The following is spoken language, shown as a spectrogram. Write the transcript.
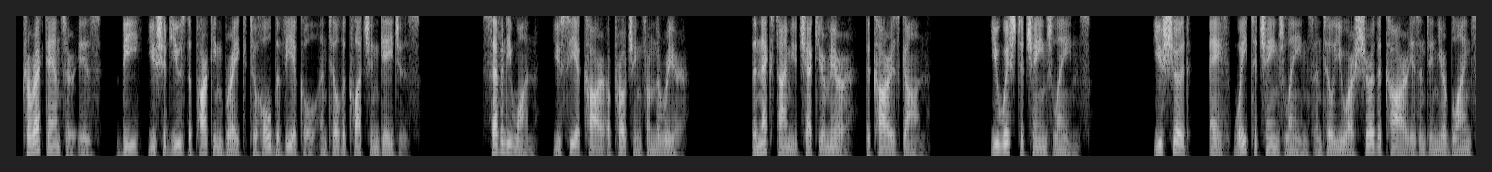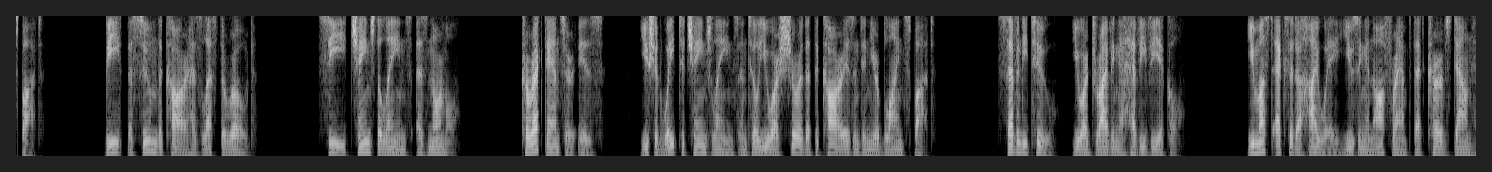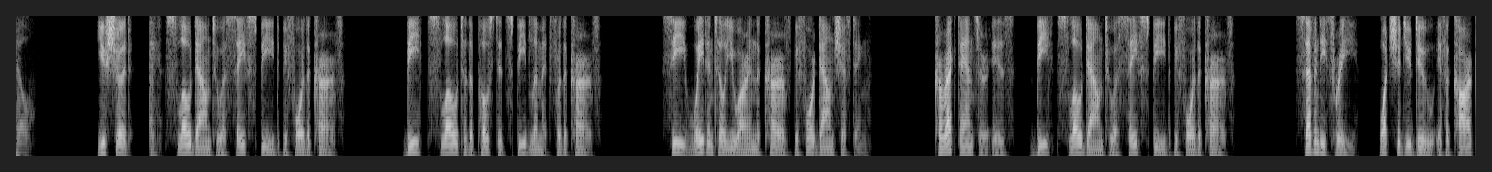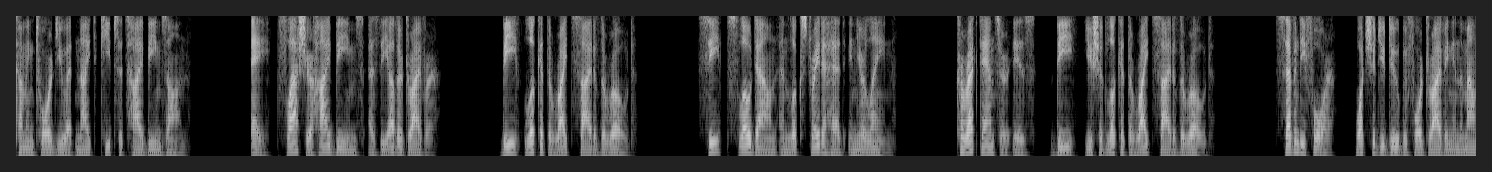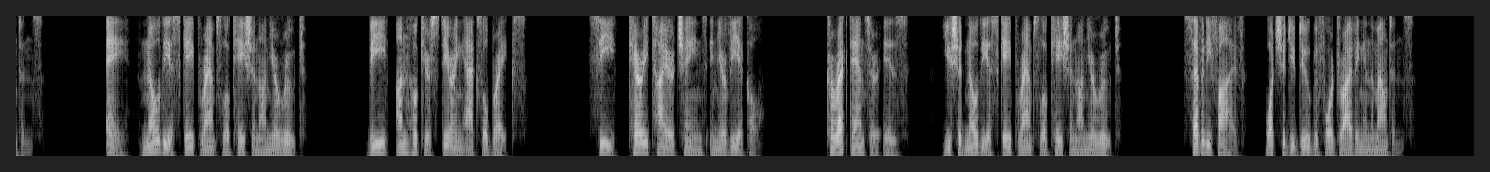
Correct answer is B. You should use the parking brake to hold the vehicle until the clutch engages. 71. You see a car approaching from the rear. The next time you check your mirror, the car is gone. You wish to change lanes. You should, a. Wait to change lanes until you are sure the car isn't in your blind spot. B. Assume the car has left the road. C. Change the lanes as normal. Correct answer is You should wait to change lanes until you are sure that the car isn't in your blind spot. 72. You are driving a heavy vehicle. You must exit a highway using an off ramp that curves downhill. You should, Slow down to a safe speed before the curve. B. Slow to the posted speed limit for the curve. C. Wait until you are in the curve before downshifting. Correct answer is B. Slow down to a safe speed before the curve. 73. What should you do if a car coming toward you at night keeps its high beams on? A. Flash your high beams as the other driver. B. Look at the right side of the road. C. Slow down and look straight ahead in your lane. Correct answer is B. You should look at the right side of the road. 74. What should you do before driving in the mountains? A. Know the escape ramp's location on your route. B. Unhook your steering axle brakes. C. Carry tire chains in your vehicle. Correct answer is You should know the escape ramp's location on your route. 75. What should you do before driving in the mountains?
